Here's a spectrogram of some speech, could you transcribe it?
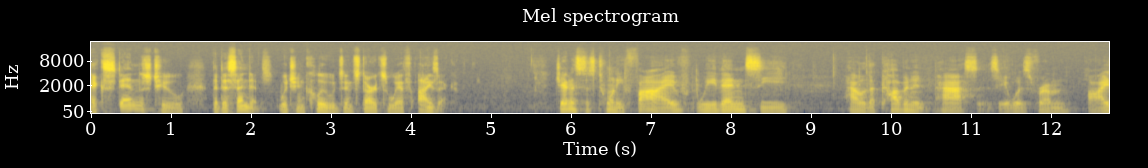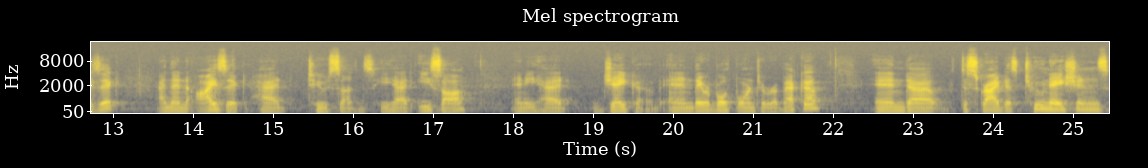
extends to the descendants, which includes and starts with Isaac. Genesis 25, we then see how the covenant passes. It was from Isaac, and then Isaac had two sons. He had Esau and he had Jacob, and they were both born to Rebekah and uh, described as two nations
